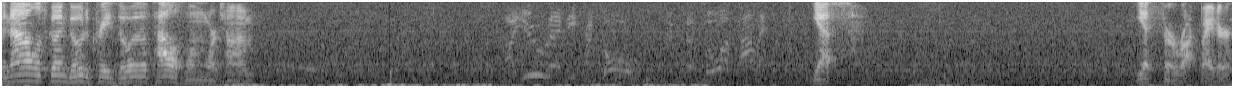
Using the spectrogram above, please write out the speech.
So now let's go and go to Krazoa Palace one more time. Are you ready to go to Krazoa Palace? Yes. Yes, sir, Rockbiter.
